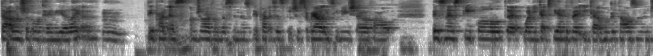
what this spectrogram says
the Alan Sugar one came a year later. Mm. The Apprentice. I'm sure everyone listening knows what The Apprentice is, but it's just a reality TV show about business people that when you get to the end of it, you get hundred thousand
